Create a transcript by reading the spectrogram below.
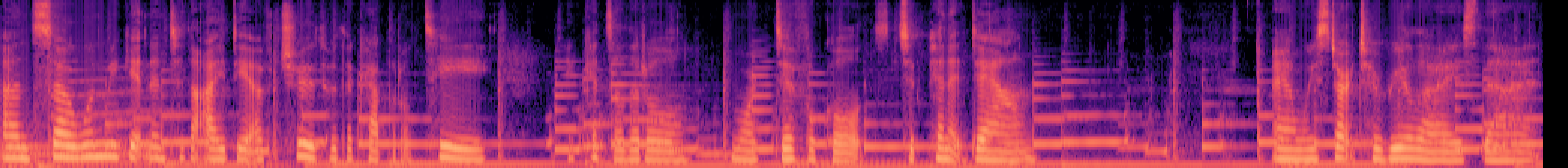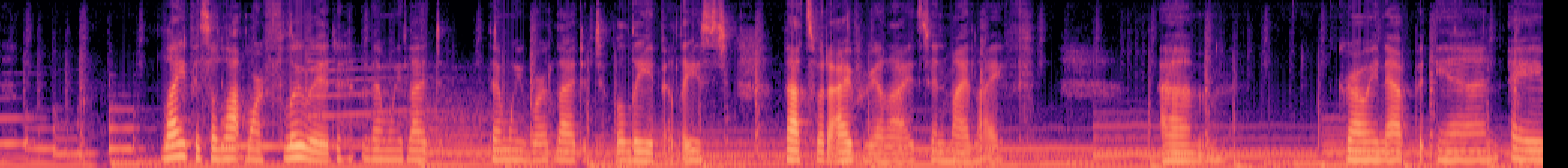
And so when we get into the idea of truth with a capital T, it gets a little more difficult to pin it down. And we start to realize that life is a lot more fluid than we led than we were led to believe. At least that's what I've realized in my life um, growing up in a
